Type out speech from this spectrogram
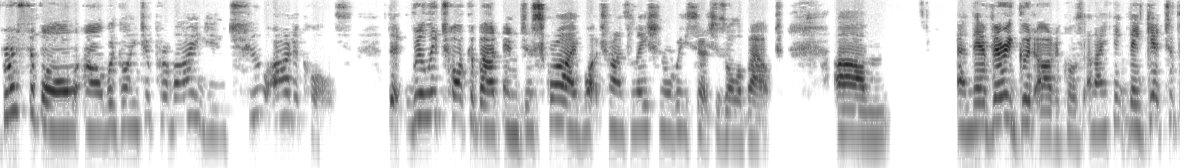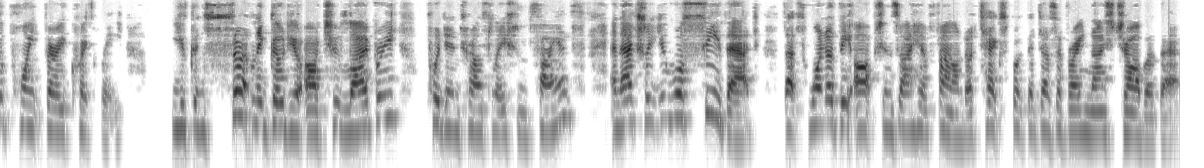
First of all, uh, we're going to provide you two articles that really talk about and describe what translational research is all about. Um, and they're very good articles and i think they get to the point very quickly you can certainly go to your R2 library, put in translation science, and actually you will see that. That's one of the options I have found, a textbook that does a very nice job of that.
